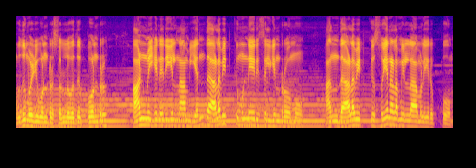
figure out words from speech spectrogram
முதுமொழி ஒன்று சொல்லுவது போன்று ஆன்மீக நெறியில் நாம் எந்த அளவிற்கு முன்னேறி செல்கின்றோமோ அந்த அளவிற்கு சுயநலம் இல்லாமல் இருப்போம்.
